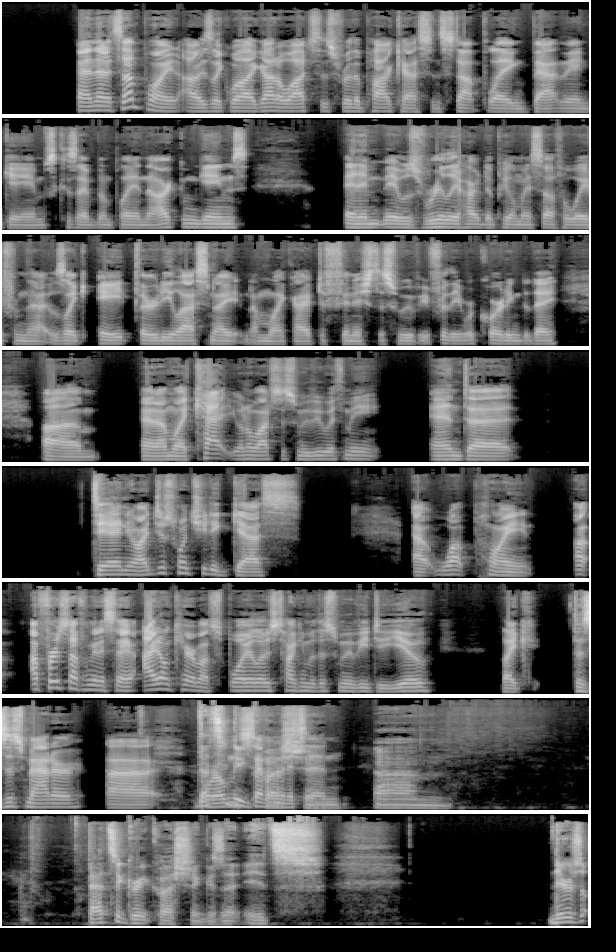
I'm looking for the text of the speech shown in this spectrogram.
and then at some point, I was like, well, I got to watch this for the podcast and stop playing Batman games because I've been playing the Arkham games. And it, it, was really hard to peel myself away from that. It was like 8.30 last night. And I'm like, I have to finish this movie for the recording today. Um, and I'm like, Kat, you want to watch this movie with me? And uh, Daniel, I just want you to guess at what point. Uh, uh first off, I'm going to say I don't care about spoilers talking about this movie. Do you? Like, does this matter? Uh, That's we're only seven question. minutes in. Um, that's a great question because it's there's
